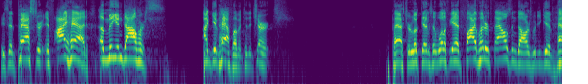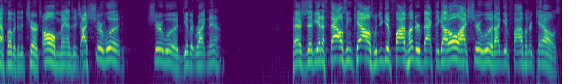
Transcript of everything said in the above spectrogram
He said, Pastor, if I had a million dollars, I'd give half of it to the church. Pastor looked at him and said, Well, if you had $500,000, would you give half of it to the church? Oh, man, I sure would. Sure would. Give it right now. Pastor said, if you had a thousand cows, would you give 500 back to God? Oh, I sure would. I give 500 cows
